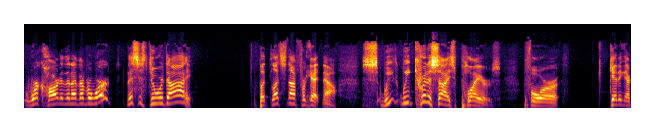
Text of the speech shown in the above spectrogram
work harder than I've ever worked. This is do or die. But let's not forget now. We we criticize players for getting a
